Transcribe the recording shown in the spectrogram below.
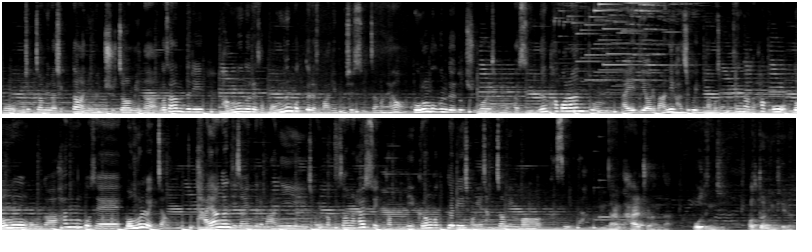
뭐 음식점이나 식당 아니면 주점이나 뭔가 사람들이 방문을 해서 먹는 곳들에서 많이 보실 수 있잖아요. 그런 부분들도 주거에 접목할 수 있는 탁월한 좀 아이디어를 많이 가지고 있다고 저는 생각을 하고 너무 뭔가 한 곳에 머물러 있지 않고 좀 다양한 디자인들을 많이 저희가 구상을 할 수 있다 보니 그런 것들이 저희의 장점인 것 같습니다. 음, 나는 다할 줄 안다. 뭐든지 어떤 인테리어든.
